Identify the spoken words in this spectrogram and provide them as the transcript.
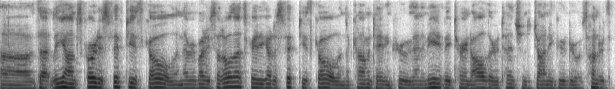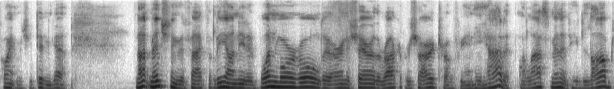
uh, that Leon scored his 50th goal, and everybody said, "Oh, that's great! He got his 50th goal." And the commentating crew then immediately turned all their attention to Johnny Gaudreau's 100th point, which he didn't get. Not mentioning the fact that Leon needed one more goal to earn a share of the Rocket Richard Trophy, and he had it. In the last minute, he lobbed,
